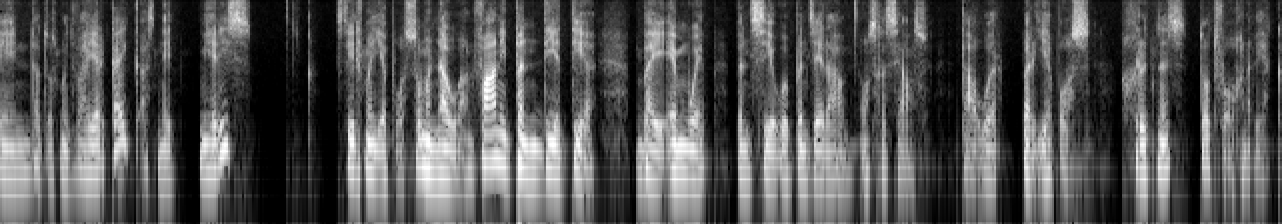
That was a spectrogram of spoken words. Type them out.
en dat ons moet weier kyk as net medies stuur my e-pos sommer nou aan fani.dt by mweb.co.za ons gesels daaroor per e-pos. Groetnis tot volgende week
